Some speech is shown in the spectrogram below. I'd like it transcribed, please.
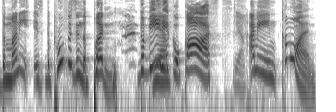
The money is the proof is in the pudding. the vehicle costs. Yeah. I mean, come on.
